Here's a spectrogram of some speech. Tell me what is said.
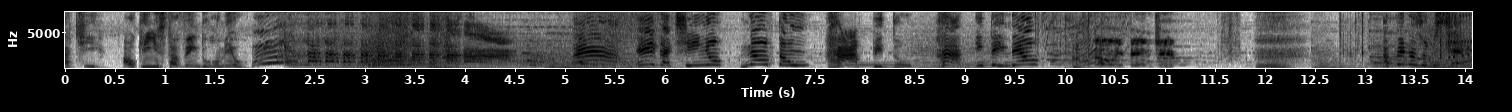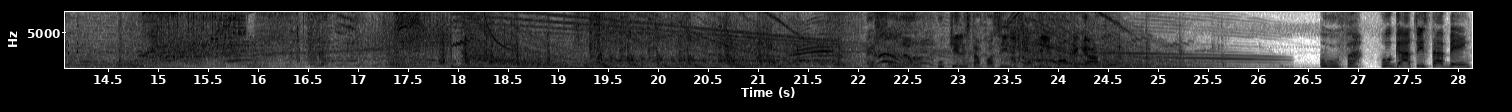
Aqui. Alguém está vendo o Romeu? Ah, ei, gatinho, não tão rápido. Ha, entendeu? Não entendi. Apenas observe. Essa não. O que ele está fazendo com aquele pobre gato? Ufa, o gato está bem.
